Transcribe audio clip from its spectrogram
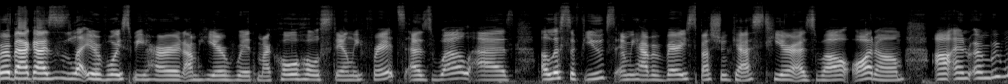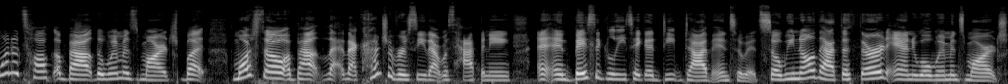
we're back, guys. This is Let Your Voice Be Heard. I'm here with my co-host Stanley Fritz, as well as Ilyssa Fuchs, and we have a very special guest here as well, Autumn. Uh, and and we want to talk about the Women's March, but more so about that, that controversy that was happening, and, and basically take a deep dive into it. So we know that the third annual Women's March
